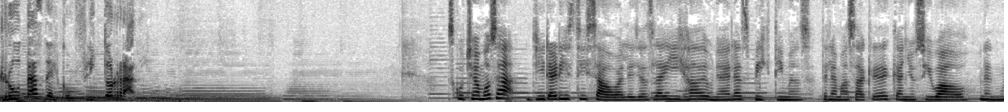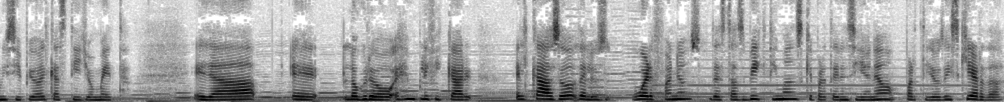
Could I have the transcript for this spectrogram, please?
Rutas del Conflicto Radio. Escuchamos a Gira Aristizábal, ella es la hija de una de las víctimas de la masacre de Caño Cibao en el municipio del Castillo Meta. Ella eh, logró ejemplificar el caso de los huérfanos de estas víctimas que pertenecían a partidos de izquierda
